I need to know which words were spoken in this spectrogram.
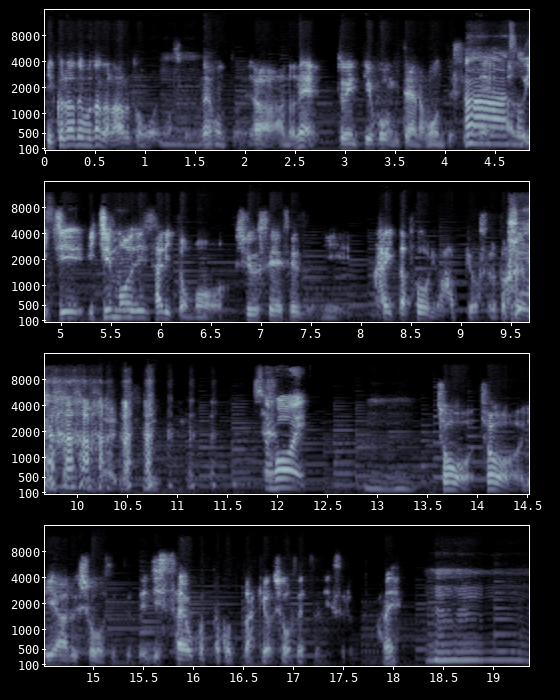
いくらでもだからあると思いますけどね、うん本当に。ああのね、24みたいなもんですよね。あのあーそうですね一一文字たりとも修正せずに、書いた通りを発表するとかすし、ー すごい。うんうん。超、超リアル小説で実際起こったことだけを小説にするとかね。うーんうんうんうん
